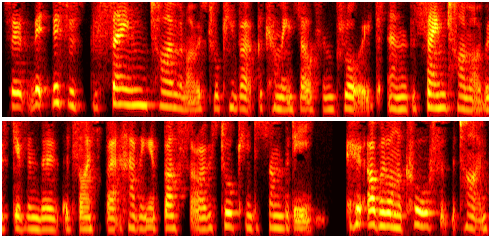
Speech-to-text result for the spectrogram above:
so th- this was the same time when I was talking about becoming self-employed, and the same time I was given the advice about having a buffer. I was talking to somebody who I was on a course at the time,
